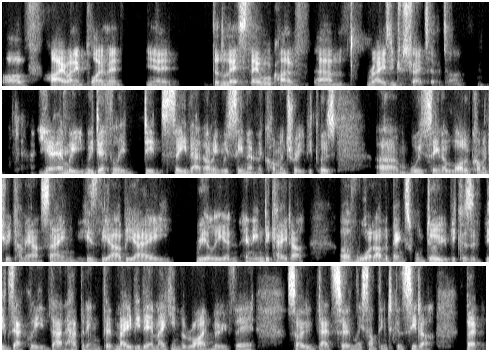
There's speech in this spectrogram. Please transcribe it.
of higher unemployment. You know, the less they will kind of um, raise interest rates over time. Yeah, and we we definitely did see that. I mean, we've seen that in the commentary because um, we've seen a lot of commentary come out saying, "Is the RBA really an, an indicator of what other banks will do because of exactly that happening, that maybe they're making the right move there. So that's certainly something to consider. But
